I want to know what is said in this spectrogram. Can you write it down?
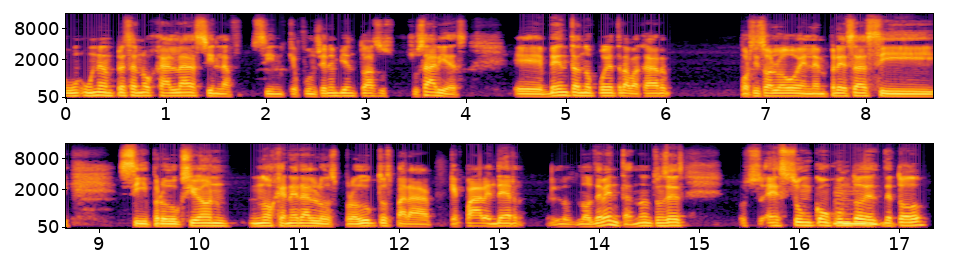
una empresa no jala sin, la, sin que funcionen bien todas sus, sus áreas. ventas no puede trabajar por sí solo en la empresa si, si producción no genera los productos para que pueda vender los, de ventas, ¿no? Entonces, pues, es un conjunto de, todo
